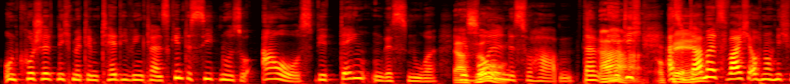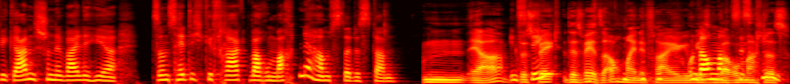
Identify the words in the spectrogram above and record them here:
und kuschelt nicht mit dem Teddy wie ein kleines Kind. Es sieht nur so aus. Wir denken das nur. Ach Wir so. wollen es so haben. Da Ah, hätte ich, okay. also damals war ich auch noch nicht vegan, ist schon eine Weile her. Sonst hätte ich gefragt, warum macht denn der Hamster das dann? Ja, das wäre Instinkt? das wär jetzt auch meine Frage gewesen. Und warum das macht Kind? das?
